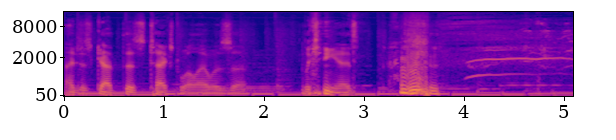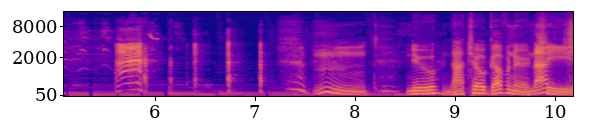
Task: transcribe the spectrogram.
I just got this text while I was uh, looking at New nacho governor Nacho cheese,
